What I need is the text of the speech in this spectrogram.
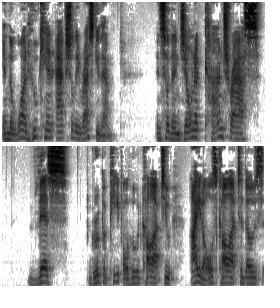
in the one who can actually rescue them. And so then Jonah contrasts this group of people who would call out to idols, call out to those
